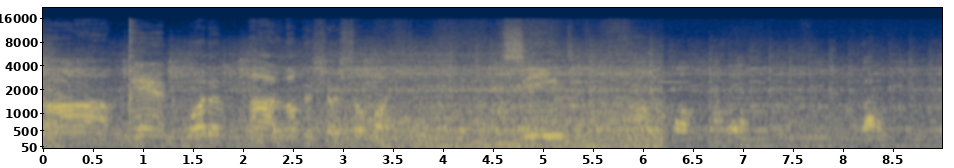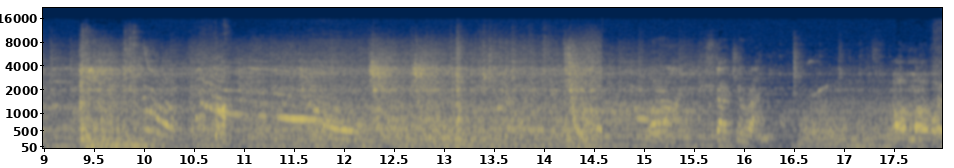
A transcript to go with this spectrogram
Ah, man, what a. Ah, I love this show so much. The scenes and. Well, halfway up. Got him. We're on. Start your run. On my way.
